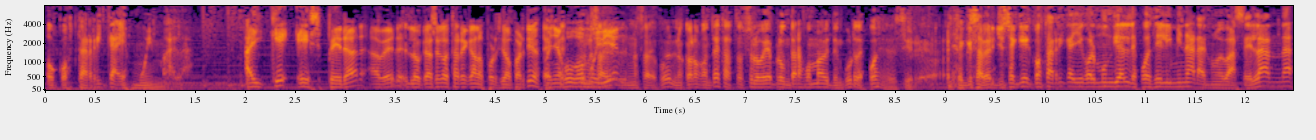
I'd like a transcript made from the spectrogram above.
o Costa Rica es muy mala? Hay que esperar a ver lo que hace Costa Rica en los próximos partidos. España Este, jugó no muy bien. No sabes, pues, no no contesta. Esto se lo voy a preguntar a Juan Betancourt después. Es decir, eh, hay que saber. Yo sé que Costa Rica llegó al Mundial después de eliminar a Nueva Zelanda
